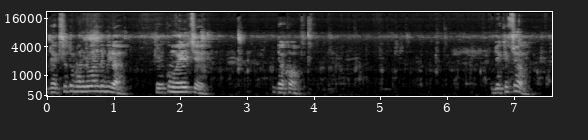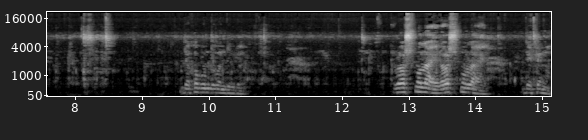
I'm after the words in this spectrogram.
দেখছ তো বন্ধু বান্ধবীরা কীরকম হয়েছে? দেখো। দেখেছ? দেখো বন্ধু বান্ধবীরা রসমলাই রসমলাই। দেখে না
